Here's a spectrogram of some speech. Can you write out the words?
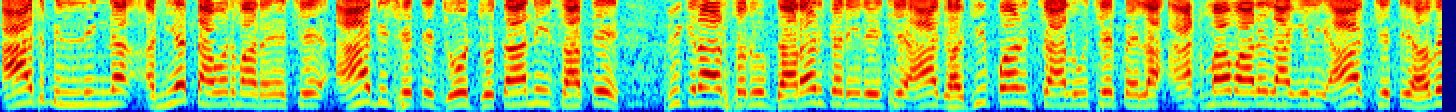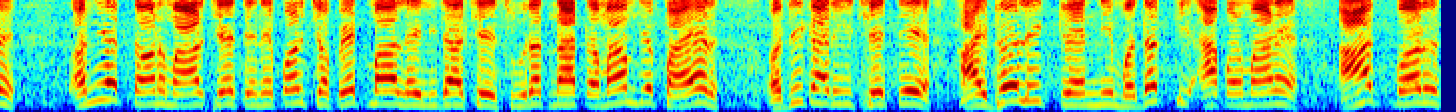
આ જ બિલ્ડિંગના અન્ય ટાવરમાં રહે છે. આગ છે તે જોત જોતાની સાથે વિકરાળ સ્વરૂપ ધારણ કરી રહી છે. આગ હજી પણ ચાલુ છે. પહેલા આઠમા માળે લાગેલી આગ છે તે હવે અન્ય ત્રણ માળ છે. તેને પણ ચપેટમાં લઈ લીધા છે. સુરતના તમામ જે ફાયર અધિકારી છે તે હાઇડ્રોલિક ક્રેનની મદદથી આ પ્રમાણે આગ પર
